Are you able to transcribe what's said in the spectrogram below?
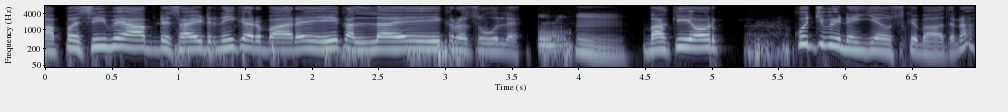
आपस ही में आप डिसाइड नहीं कर पा रहे एक अल्लाह है एक रसूल है। हम्म। बाकी और कुछ भी नहीं है उसके बाद ना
